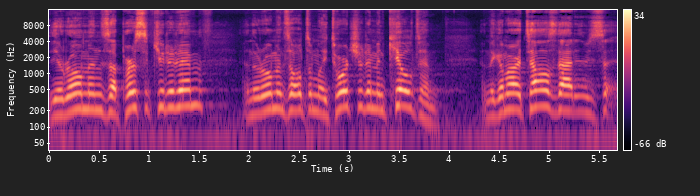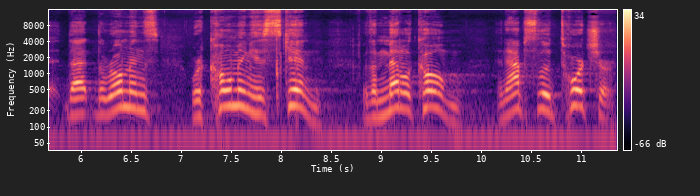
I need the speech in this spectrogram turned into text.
The Romans uh, persecuted him, and the Romans ultimately tortured him and killed him. And the Gemara tells that, that the Romans were combing his skin with a metal comb, an absolute torture.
